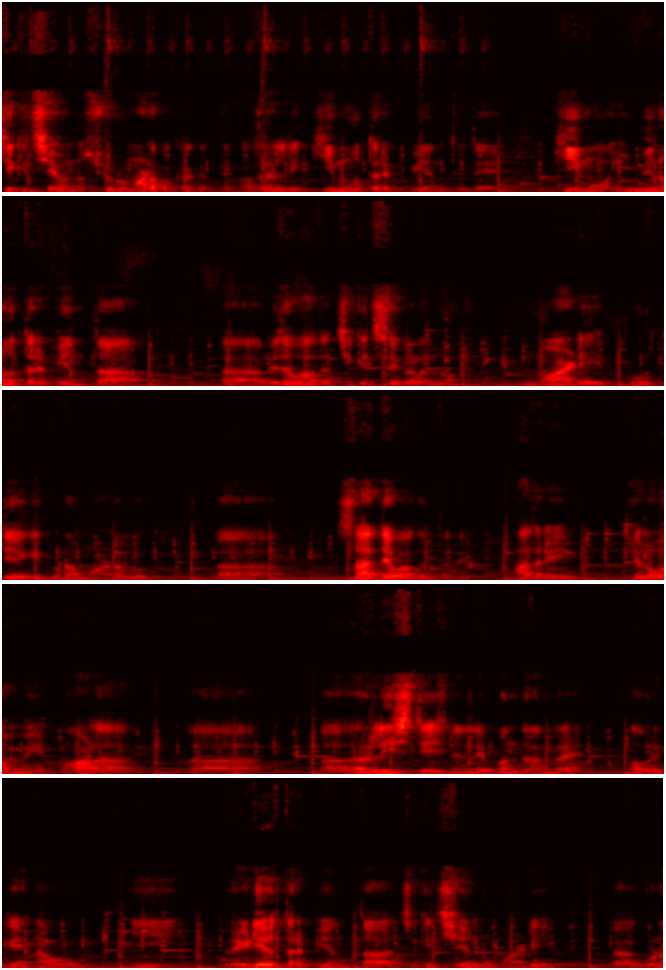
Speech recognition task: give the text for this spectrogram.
ಚಿಕಿತ್ಸೆಯನ್ನು ಶುರು ಮಾಡಬೇಕಾಗುತ್ತೆ. ಅದರಲ್ಲಿ ಕೀಮೋಥೆರಪಿ ಅಂತಿದೆ. ಕೀಮೋ ಇಮ್ಯುನೋಥೆರಪಿ ಅಂತ ವಿಧವಾದ ಚಿಕಿತ್ಸೆಗಳನ್ನು ಮಾಡಿ ಪೂರ್ತಿಯಾಗಿ ಗುಣ ಮಾಡಲು ಸಾಧ್ಯವಾಗುತ್ತದೆ. ಆದರೆ ಕೆಲವೊಮ್ಮೆ ಭಾಳ ಅರ್ಲಿ ಸ್ಟೇಜ್ನಲ್ಲೇ ಬಂದ್ರಂದರೆ ಅವರಿಗೆ ನಾವು ಈ ರೇಡಿಯೋಥೆರಪಿ ಅಂತ ಚಿಕಿತ್ಸೆಯನ್ನು ಮಾಡಿ ಗುಣ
